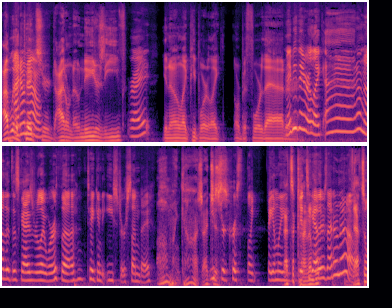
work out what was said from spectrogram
I would I have don't know. pictured, I don't know, New Year's Eve. right? You know, like people are like, or before that. or- Maybe they were like, ah, I don't know that this guy's really worth uh, taking to Easter Sunday, Oh my gosh! I just Easter Chris like family That's a get-togethers. I don't know. that's a.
